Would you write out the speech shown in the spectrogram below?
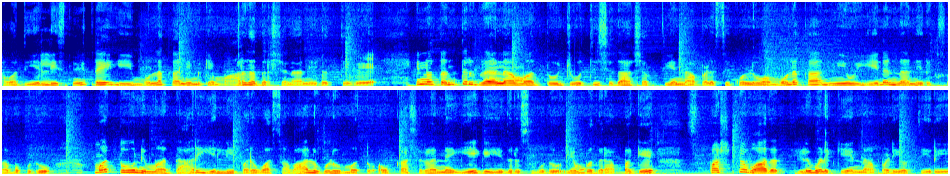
ಅವಧಿಯಲ್ಲಿ ಸ್ನೇಹಿತರೆ, ಈ ಮೂಲಕ ನಿಮಗೆ ಮಾರ್ಗದರ್ಶನ ನೀಡುತ್ತೇವೆ. ಇನ್ನು ತಂತ್ರಜ್ಞಾನ ಮತ್ತು ಜ್ಯೋತಿಷ್ಯದ ಶಕ್ತಿಯನ್ನು ಬಳಸಿಕೊಳ್ಳುವ ಮೂಲಕ ನೀವು ಏನನ್ನು ನಿರೀಕ್ಷಿಸಬಹುದು ಮತ್ತು ನಿಮ್ಮ ದಾರಿಯಲ್ಲಿ ಬರುವ ಸವಾಲುಗಳು ಮತ್ತು ಅವಕಾಶಗಳನ್ನು ಹೇಗೆ ಎದುರಿಸುವುದು ಎಂಬುದರ ಬಗ್ಗೆ ಸ್ಪಷ್ಟವಾದ ತಿಳುವಳಿಕೆಯನ್ನು ಪಡೆಯುತ್ತೀರಿ.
